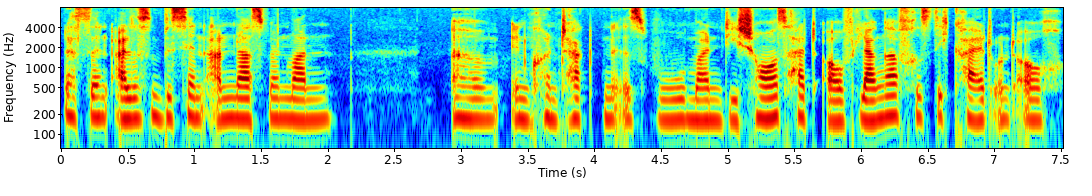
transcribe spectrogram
Das ist dann alles ein bisschen anders, wenn man ähm, in Kontakten ist, wo man die Chance hat auf Langerfristigkeit und auch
